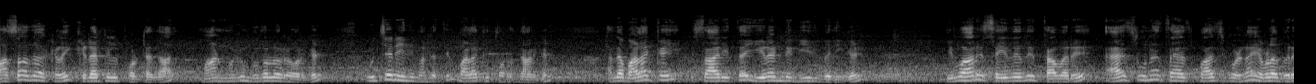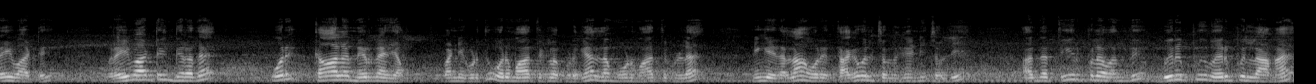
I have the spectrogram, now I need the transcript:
மசோதாக்களை கிடப்பில் போட்டதால் மாண்புமிகு முதல்வர் அவர்கள் உச்சநீதிமன்றத்தில் வழக்கு தொடர்ந்தார்கள். அந்த வழக்கை விசாரித்த இரண்டு நீதிபதிகள் இவ்வாறு செய்தது தவறு. ஆஸ் சூன் அஸ் ஆஸ் பாசிபிள்னா எவ்வளோ விரைவாட்டு? விரைவாட்டுங்கிறத ஒரு கால நிர்ணயம் பண்ணி கொடுத்து ஒரு மாதத்துக்குள்ளே கொடுங்க இல்லை மூணு மாதத்துக்குள்ளே நீங்கள் இதெல்லாம் ஒரு தகவல் சொல்லுங்கன்னு சொல்லி அந்த தீர்ப்பில் வந்து விருப்பு வெறுப்பு இல்லாமல்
